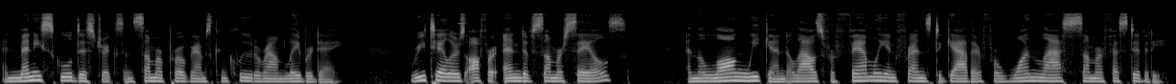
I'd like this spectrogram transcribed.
and many school districts and summer programs conclude around Labor Day. Retailers offer end of summer sales, and the long weekend allows for family and friends to gather for one last summer festivity.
